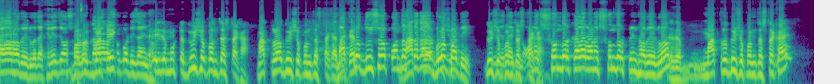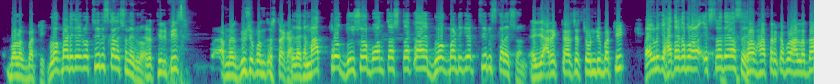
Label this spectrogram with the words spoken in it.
কালার হবে এগুলো দেখেন এই যে অসংখ্য কালার অসংখ্য ডিজাইন হবে। এই যে মোটটা দুইশো পঞ্চাশ টাকা মাত্র দুইশো পঞ্চাশ টাকা মাত্র দেখেন দুইশো পঞ্চাশ মাত্র টাকায় ব্লক 200 বাটিক দুইশো এই যে পঞ্চাশ দেখেন, টাকা অনেক সুন্দর কালার অনেক সুন্দর প্রিন্ট হবে এগুলো। মাত্র দুইশো পঞ্চাশ টাকায় বলক বাটিক ব্লক এগুলো থ্রি পিস কালেকশন এগুলো। এটা থ্রি পিস আপনার দুইশো পঞ্চাশ টাকা। দেখেন মাত্র দুইশো পঞ্চাশ টাকায় ব্লক বাটিকের থ্রি পিস কালেকশন এই যে আরেকটা আছে চন্ডী বাটিক এগুলো কি হাতার কাপড় এক্সট্রা দেওয়া আছে? সব হাতের কাপড় আলাদা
